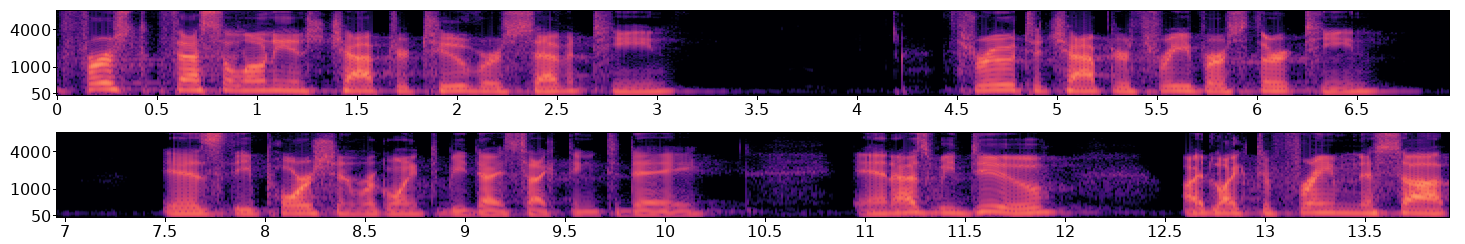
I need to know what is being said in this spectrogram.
First Thessalonians chapter 2, verse 17. through to chapter 3, verse 13, is the portion we're going to be dissecting today. And as we do, I'd like to frame this up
